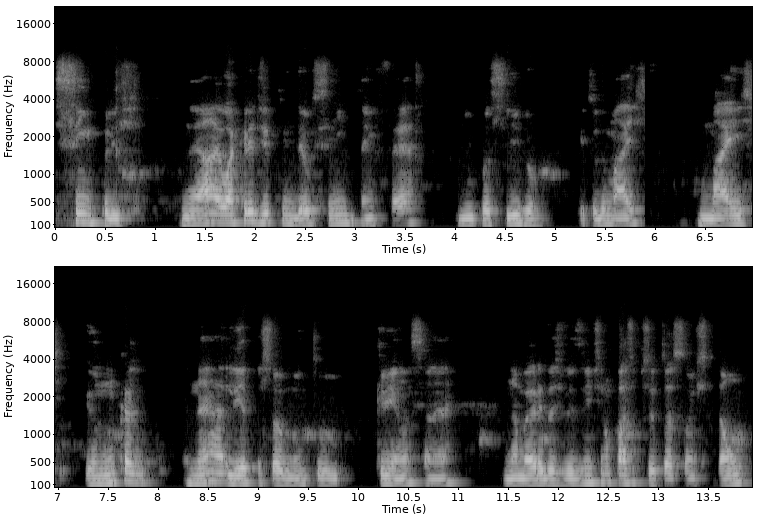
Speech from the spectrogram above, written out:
simples. Né? Ah, eu acredito em Deus, sim, tenho fé no impossível e tudo mais. Mas eu nunca, né, ali a pessoa muito criança, né? Na maioria das vezes a gente não passa por situações tão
